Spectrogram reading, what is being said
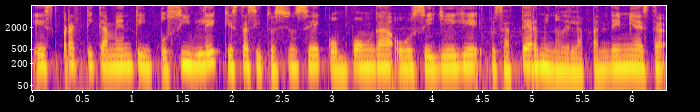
es prácticamente imposible que esta situación se componga o se llegue pues a término de la pandemia, esta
